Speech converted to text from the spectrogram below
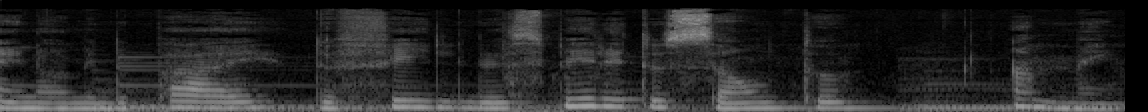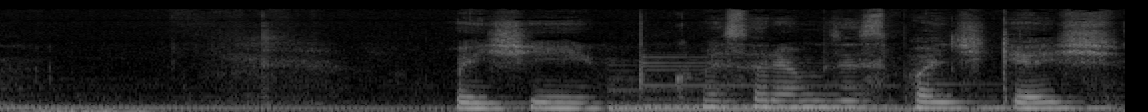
Em nome do Pai, do Filho e do Espírito Santo. Amém. Hoje começaremos esse podcast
